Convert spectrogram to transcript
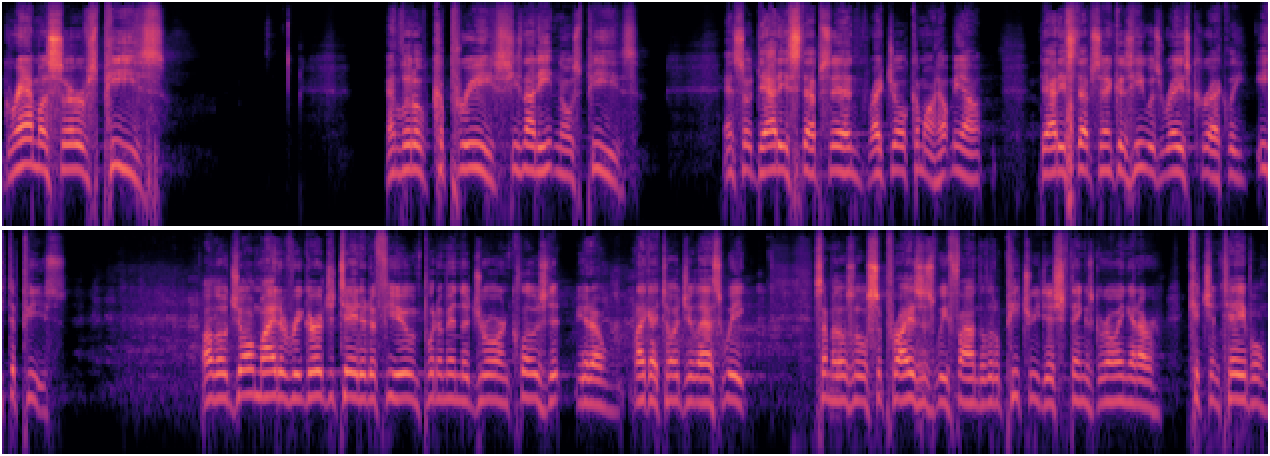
grandma serves peas. And little Capri, she's not eating those peas. And so daddy steps in, right, Joel? Come on, help me out. Daddy steps in because he was raised correctly. Eat the peas. Although Joe might have regurgitated a few and put them in the drawer and closed it, you know, like I told you last week. Some of those little surprises we found, the little petri dish things growing in our kitchen table.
